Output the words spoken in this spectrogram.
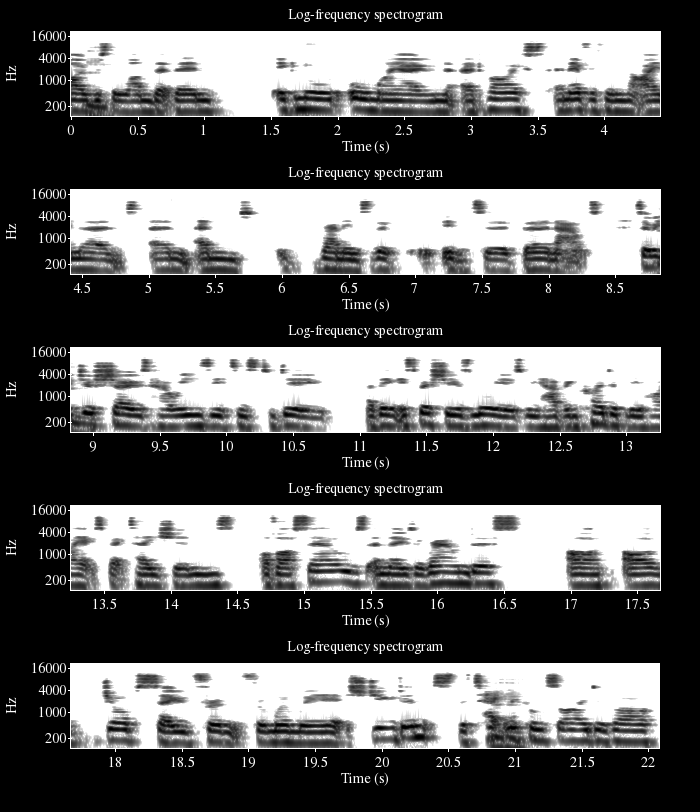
I was mm. the one that then ignored all my own advice and everything that I learned and, and ran into the into burnout. So it mm. just shows how easy it is to do. I think, especially as lawyers, we have incredibly high expectations of ourselves and those around us our our jobs. So from from when we're students, the mm-hmm. technical mm-hmm. side of our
